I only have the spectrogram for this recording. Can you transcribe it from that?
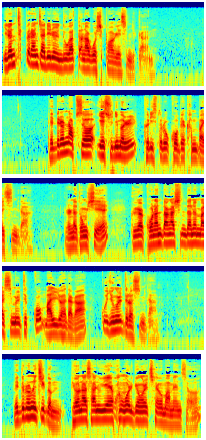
이런 특별한 자리를 누가 떠나고 싶어 하겠습니까? 베드로는 앞서 예수님을 그리스도로 고백한 바 있습니다. 그러나 동시에 그가 고난당하신다는 말씀을 듣고 만류하다가 꾸중을 들었습니다. 베드로는 지금 변화산 위의 황홀경을 체험하면서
